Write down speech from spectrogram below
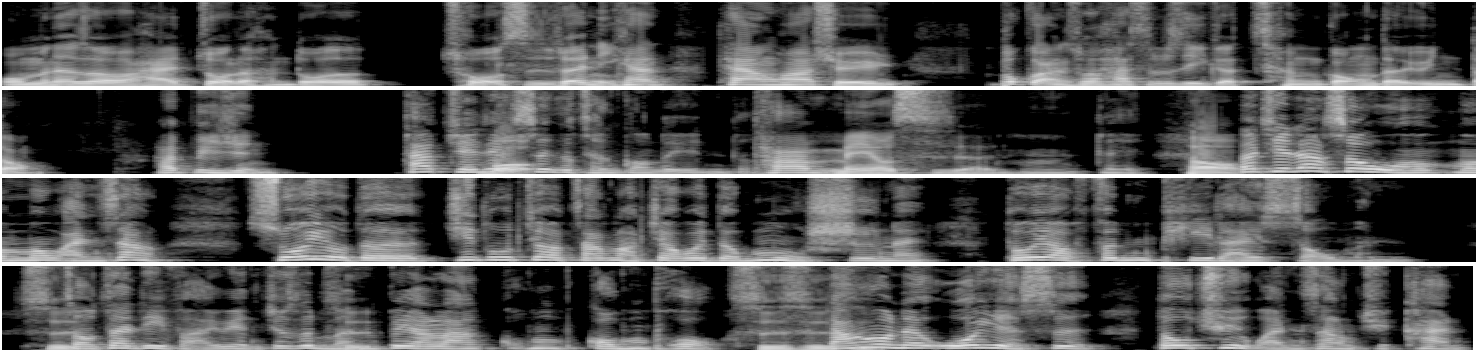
我们那时候还做了很多的措施。所以你看，太阳花学运，不管说它是不是一个成功的运动，它毕竟。他绝对是个成功的运动，他没有死人。嗯，对。哦，而且那时候我我们晚上所有的基督教长老教会的牧师呢，都要分批来守门，守在立法院，就是门不要让攻攻破。是是。然后呢，我也是都去晚上去看，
